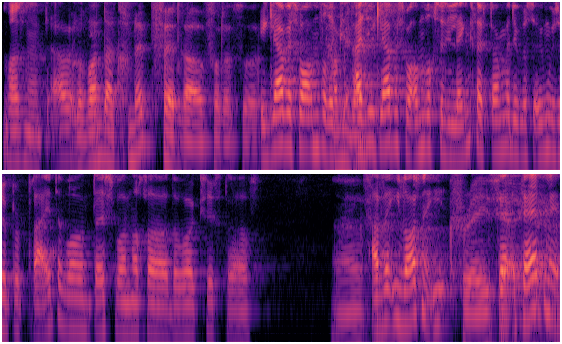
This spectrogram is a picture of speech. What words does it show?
Weiß nicht. Aber Oder waren da Knöpfe drauf oder so? Ich glaube, es war einfach, Kann also ich glaube, es war einfach so die Lenkerstange, die was irgendwie so breiter war und das war nachher, da war ein Gesicht drauf. Ja, Aber ich weiß nicht, ich, crazy. der, der hat mich,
